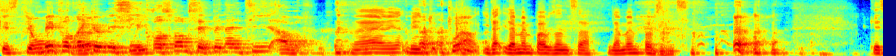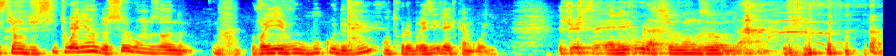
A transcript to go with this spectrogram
Question. Mais il faudrait que Messi transforme ses pénalties avant. Ouais, mais, toi, il n'a il a même pas besoin de ça. Il a même pas besoin de ça. Question du citoyen de seconde zone. Voyez-vous beaucoup de buts entre le Brésil et le Cameroun? Juste, elle est où la seconde zone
